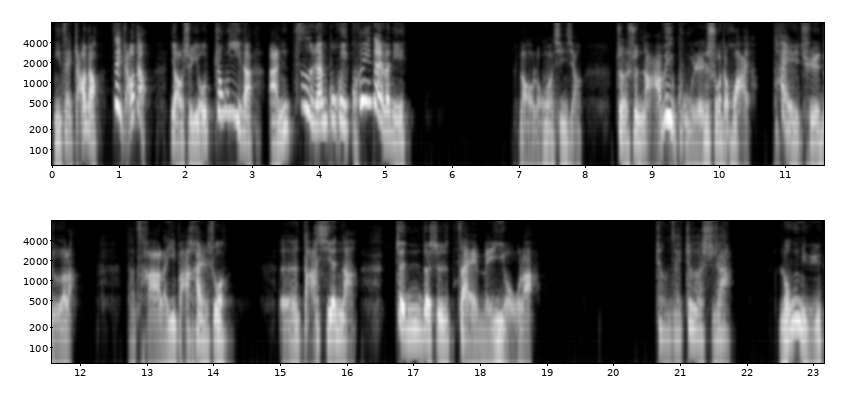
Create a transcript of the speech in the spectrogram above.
你再找找，再找找。”要是有中意的，俺自然不会亏待了你。老龙王心想：这是哪位古人说的话呀？太缺德了！他擦了一把汗，说：“呃，大仙呐，真的是再没有了。”正在这时啊，龙女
